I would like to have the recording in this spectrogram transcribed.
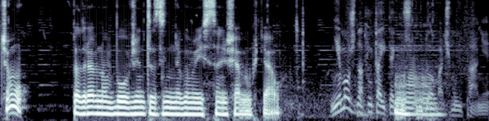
czemu to drewno było wzięte z innego miejsca niż ja bym chciał? Nie można tutaj tego O. zbudować, mój panie.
